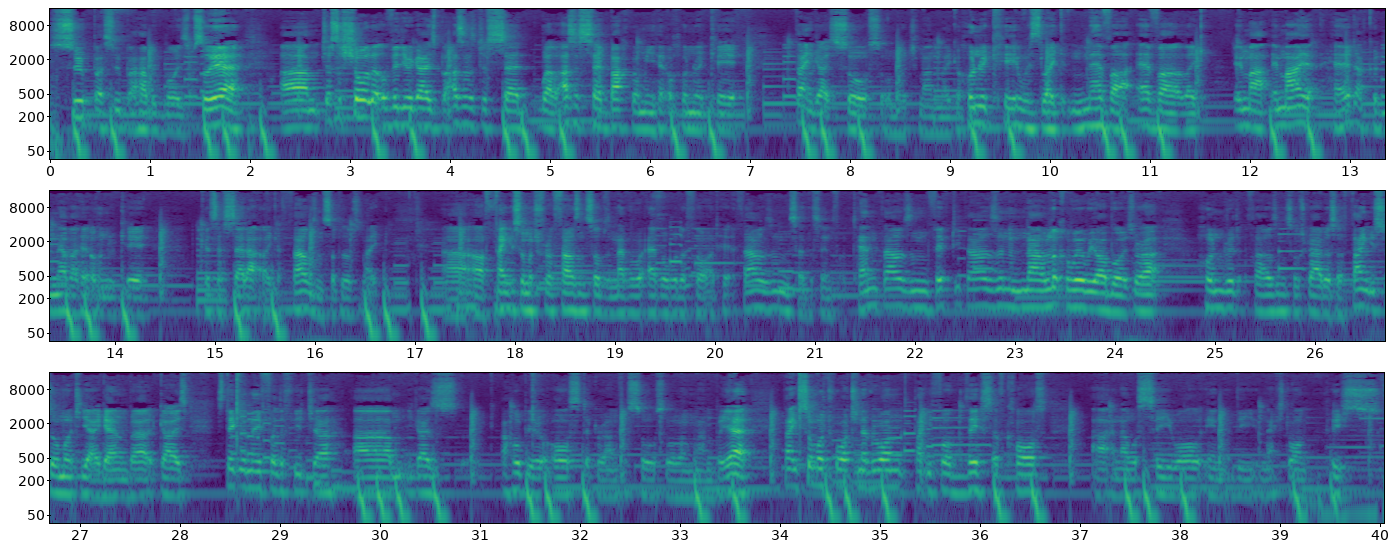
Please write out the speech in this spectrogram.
Super, super happy, boys. So yeah, um, just a short little video, guys. But as I just said, well, as I said back when we hit 100k, thank you guys so so much, man. Like 100k was like never ever like in my in my head, I could never hit 100k because I said at like a thousand subs, I was like, uh, oh, thank you so much for a thousand subs. I never ever would have thought I'd hit a thousand. Said the same for 10,000, 50,000, and now look at where we are, boys. We're at 100,000 subscribers. So thank you so much yet again, but guys, stick with me for the future. Um, you guys. I hope you all stick around for so so long, man. But yeah, thanks so much for watching, everyone. Thank you for this, of course, uh, and I will see you all in the next one. Peace.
